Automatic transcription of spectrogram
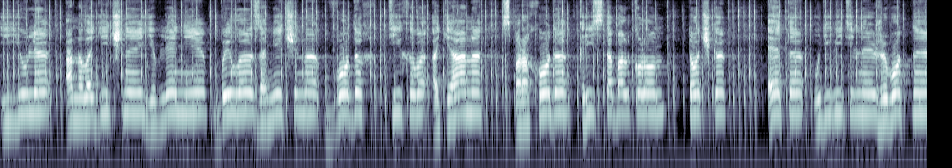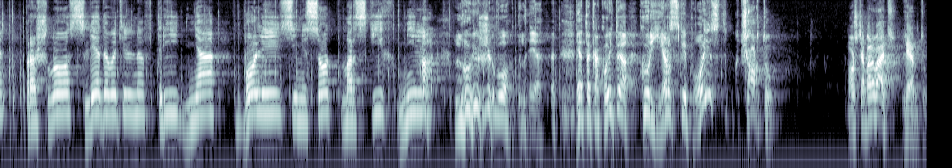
июля аналогичное явление было замечено в водах Тихого океана с парохода Кристобаль Колон. Точка. Это удивительное животное прошло, следовательно, в три дня более 700 морских миль. А, ну и животное. Это какой-то курьерский поезд? К черту! Можете оборвать ленту.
